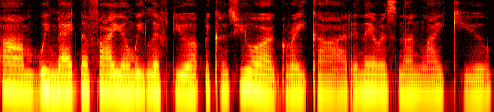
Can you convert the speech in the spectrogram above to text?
um, we magnify you and we lift you up because you are a great God and there is none like you.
